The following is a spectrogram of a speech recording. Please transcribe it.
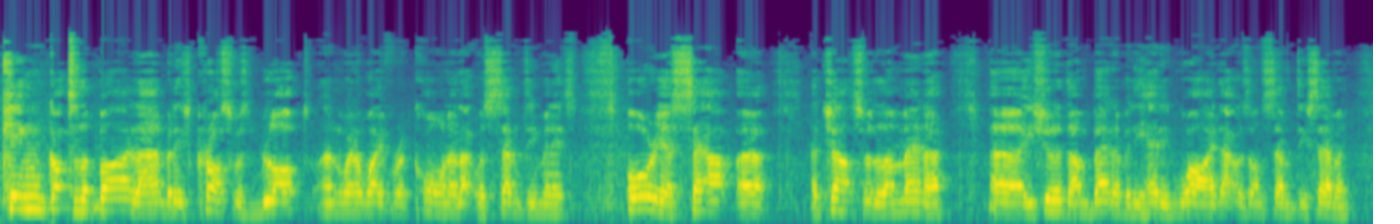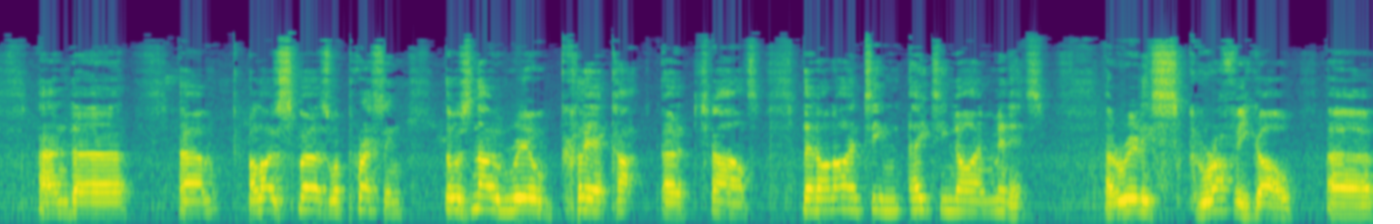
King got to the byline, but his cross was blocked and went away for a corner. That was 70 minutes. Aurier set up uh, a chance for Lamela. Uh, he should have done better, but he headed wide. That was on 77. And uh, um, although Spurs were pressing, there was no real clear cut uh, chance. Then on 1989 minutes, a really scruffy goal uh,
